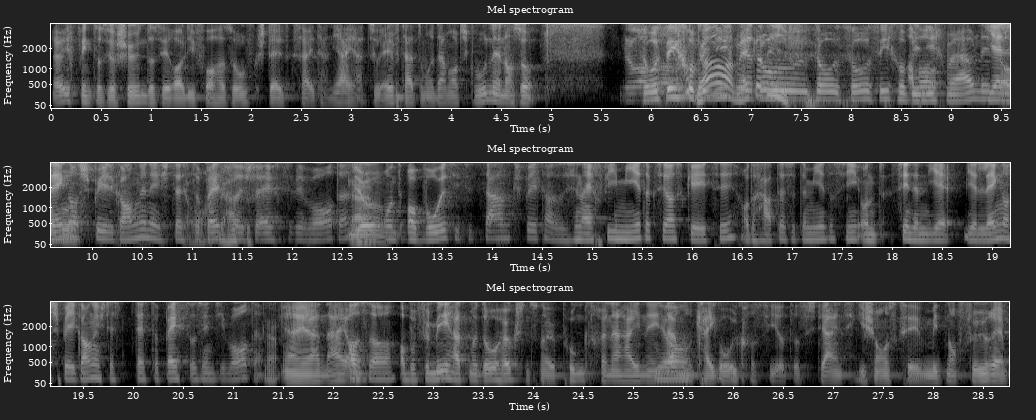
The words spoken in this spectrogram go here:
ja, ich finde das ja schön, dass ihr alle vorher so aufgestellt gesagt habt, ja, ja, zu elf hätten wir den Match gewonnen. Also, ja, so sicher bin ja, ich mir da, da, so sicher bin ich mir auch nicht. Je länger das Spiel gegangen ist, desto ja, besser ist der FCB geworden. Ja. Und obwohl sie zu zusammen gespielt haben, also sie sind eigentlich viel Mieter als GC oder hätten sie der Mieter sein und sind dann je, je länger das Spiel gegangen ist, desto besser sind sie geworden. Ja, ja, nein. Also, aber für mich hat man da höchstens noch einen Punkt können heimnehmen, ja. indem man kein Goal kassiert. Das ist die einzige Chance gewesen, mit nach vorne.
